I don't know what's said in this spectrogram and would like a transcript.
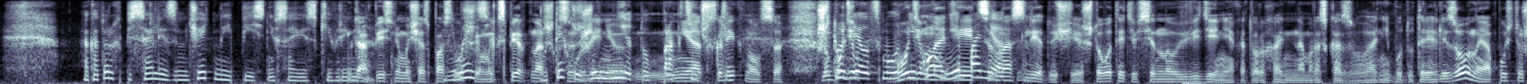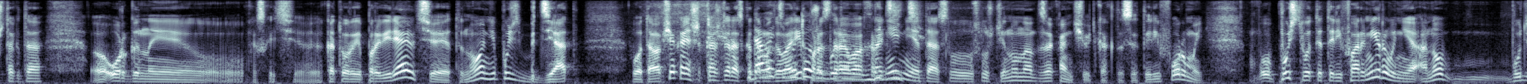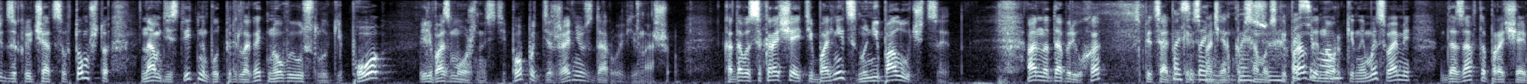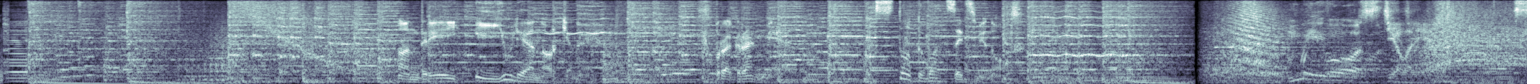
о которых писали замечательные песни в советские времена. Да, песню мы сейчас послушаем. Понимаете? Эксперт наш, Вот к сожалению, нету не откликнулся. Что будем, делать с Будем надеяться непонятно. на следующее, что вот эти все нововведения, о которых Аня нам рассказывала, они будут реализованы, а пусть уж тогда э, органы, э, как сказать, э, которые проверяют все это, ну, они пусть бдят. Вот. А вообще, конечно, каждый раз, когда Давайте мы мы говорим тоже про здравоохранение, да, слу- слушайте, ну, надо заканчивать как-то с этой реформой. Пусть вот это реформирование, оно будет заключаться в том, что нам действительно будут предлагать новые услуги по или возможности по поддержанию здоровья нашего. Когда вы сокращаете больницы, ну, не получится это. Анна Добрюха, специальный Спасибо, корреспондент «Комсомольской большое. правды» Спасибо. Норкин, и мы с вами до завтра прощаемся. Андрей и Юлия Норкины. В программе 120 минут. Мы его сделали.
